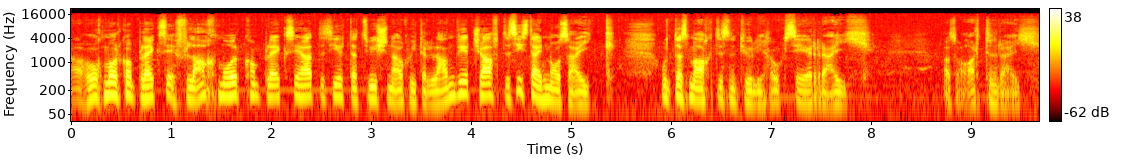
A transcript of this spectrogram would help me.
Hochmoorkomplexe, Flachmoorkomplexe hat es hier, dazwischen auch wieder Landwirtschaft. Das ist ein Mosaik. Und das macht es natürlich auch sehr reich, also artenreich.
